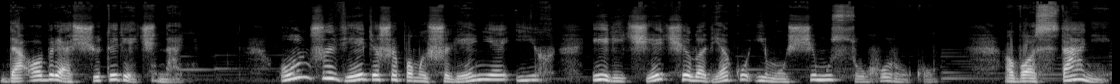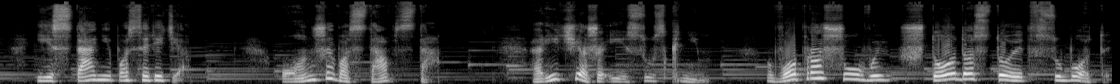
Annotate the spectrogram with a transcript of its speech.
да обрящут речь нань. Он же, ведеше помышления их, и рече человеку, имущему суху руку. «Восстани и стани посреде». Он же, восстав, ста. Рече же Иисус к ним, «Вопрошу вы, что достоит в субботы,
